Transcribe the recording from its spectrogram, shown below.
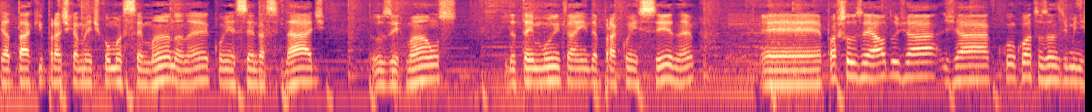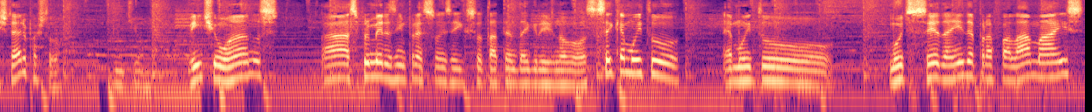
Já está aqui praticamente com uma semana, né? Conhecendo a cidade, os irmãos. Ainda tem muito ainda para conhecer, né? É, pastor José Aldo já, já com quantos anos de ministério, pastor? 21. 21 anos. As primeiras impressões aí que o senhor está tendo da Igreja Nova Roça. Sei que é muito, é muito, muito cedo ainda para falar, mas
